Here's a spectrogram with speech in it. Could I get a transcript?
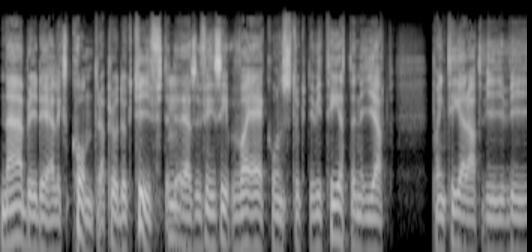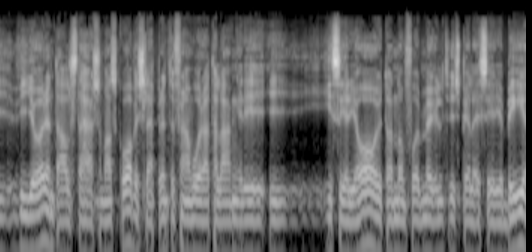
När blir det liksom kontraproduktivt? Det, alltså, det finns, vad är konstruktiviteten i att poängtera att vi, vi, vi gör inte alls det här som man ska. Vi släpper inte fram våra talanger i, i, i Serie A utan de får möjligtvis spela i Serie B.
